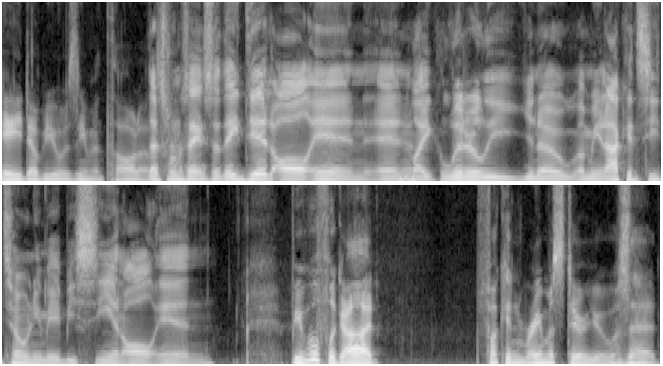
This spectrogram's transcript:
AEW was even thought of. That's what I'm saying. So they did all in, and Yeah. like literally, you know, I mean, I could see Tony maybe seeing all in. People forgot. Fucking Rey Mysterio was at.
